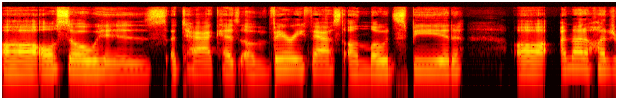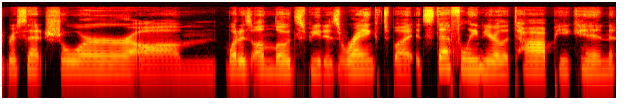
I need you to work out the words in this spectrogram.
Uh, also, his attack has a very fast unload speed. Uh, I'm not 100% sure um, what his unload speed is ranked, but it's definitely near the top. He can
